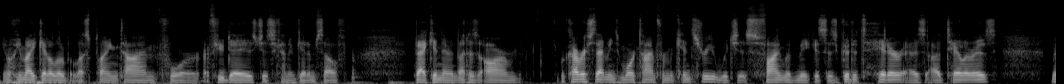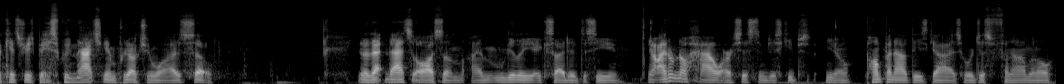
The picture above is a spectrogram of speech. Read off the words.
you know he might get a little bit less playing time for a few days just to kind of get himself back in there and let his arm recover. So that means more time for McKinstry, which is fine with me because as good a hitter as uh, Taylor is, McKinstry is basically matching him production wise. So you know that that's awesome. I'm really excited to see. You know, I don't know how our system just keeps you know pumping out these guys who are just phenomenal,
